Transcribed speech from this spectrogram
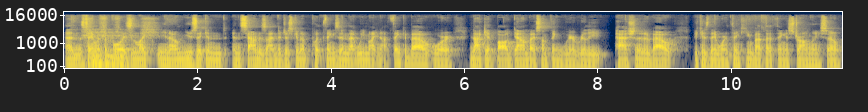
And the same with the boys and like, you know, music and, and sound design. They're just going to put things in that we might not think about or not get bogged down by something we're really passionate about because they weren't thinking about that thing as strongly. So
